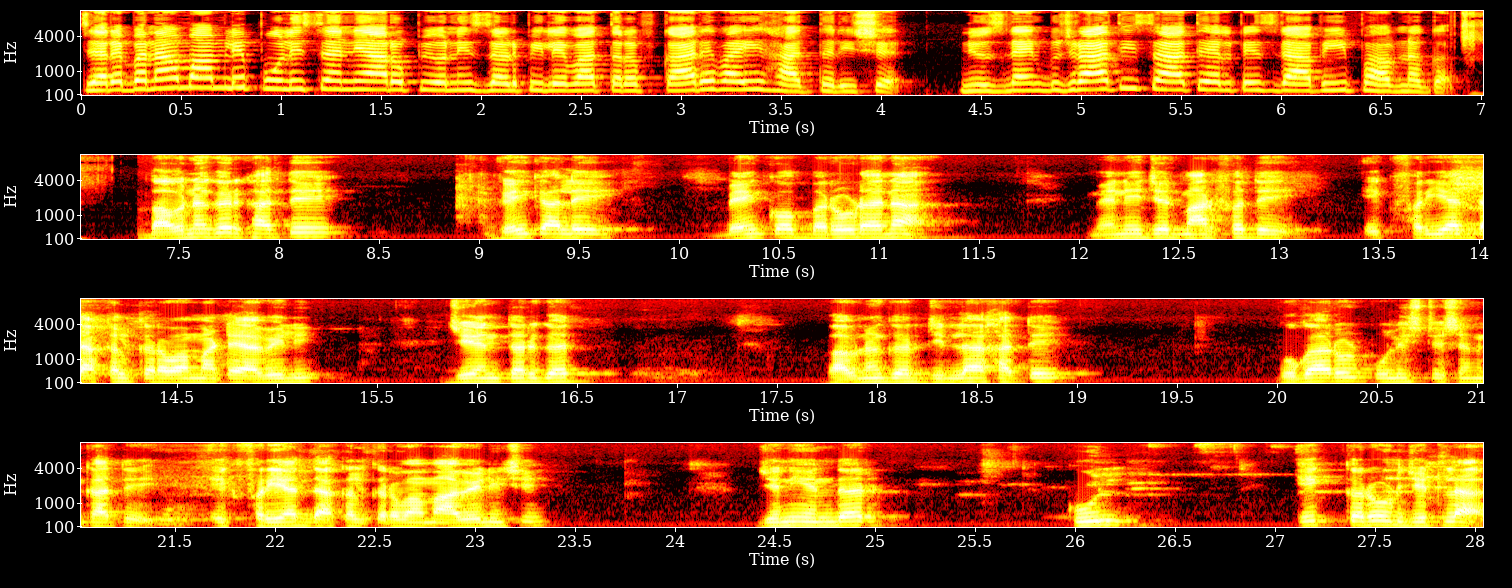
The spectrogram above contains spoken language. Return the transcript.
જ્યારે બનાવ મામલે પોલીસે અન્ય આરોપીઓને ઝડપી લેવા તરફ કાર્યવાહી હાથ ધરી છે. ન્યૂઝ નાઇન ગુજરાતી સાથે અલ્પેશ ડાભી, ભાવનગર. ભાવનગર ખાતે ગઈકાલે બેંક ઓફ બરોડાના મેનેજર મારફતે એક ફરિયાદ દાખલ કરવા માટે આવેલી, જે અંતર્ગત ભાવનગર જિલ્લા ખાતે ઘોઘા રોડ પોલીસ સ્ટેશન ખાતે એક ફરિયાદ દાખલ કરવામાં આવેલી છે. જેની અંદર કુલ એક કરોડ જેટલા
